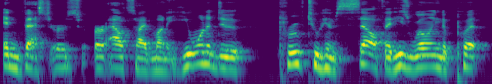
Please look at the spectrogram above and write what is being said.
investors or outside money. He wanted to prove to himself that he's willing to put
